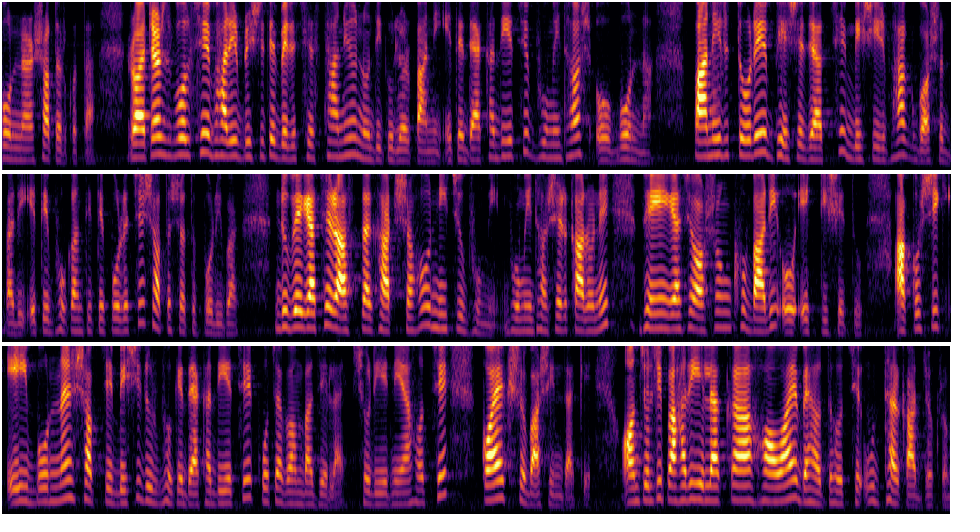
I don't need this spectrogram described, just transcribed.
বন্যার সতর্কতা। রয়টার্স বলছে, ভারী বৃষ্টিতে বেড়েছে স্থানীয় নদীগুলোর পানি। এতে দেখা দিয়েছে ভূমিধস ও বন্যা। পানির তোড়ে ভেসে যাচ্ছে বেশিরভাগ বসতবাড়ি। এতে ভোগান্তিতে পড়েছে শত শত পরিবার। ডুবে গেছে রাস্তাঘাট সহ নিচু ভূমি। ভূমিধসের কারণে ভেঙে গেছে অসংখ্য বাড়ি ও একটি সেতু। আকস্মিক এই বন্যায় সবচেয়ে বেশি দুর্ভোগে দেখা দিয়েছে কোচাবাম্বা জেলায়। সরিয়ে নেওয়া হচ্ছে কয়েকশো বাসিন্দাকে। অঞ্চলটি পাহাড়ি এলাকা হওয়ায় ব্যাহত হচ্ছে উদ্ধার কার্যক্রম।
